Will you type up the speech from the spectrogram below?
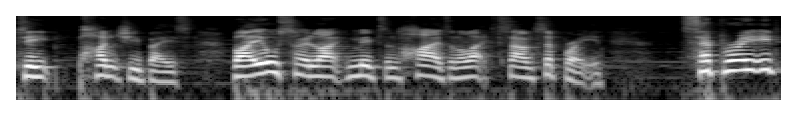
deep, punchy bass, but I also like mids and highs and I like to sound separated. Separated?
